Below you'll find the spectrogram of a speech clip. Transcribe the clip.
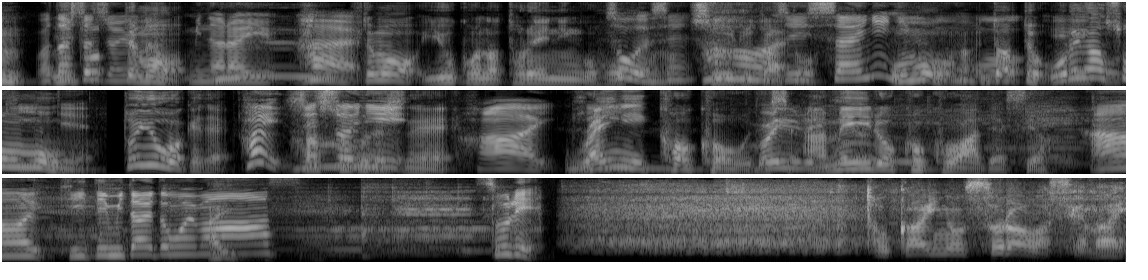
ん。私たちのような見習い、はい。とても有効なトレーニング方法のツールだ実際にと思うな。だって俺がそう思うというわけで、はい実早際に。速ですね。はい。レイニーココですレイニーアメイロココアですよ。はい。聞いてみたいと思います、はそれ都会の空は狭い。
